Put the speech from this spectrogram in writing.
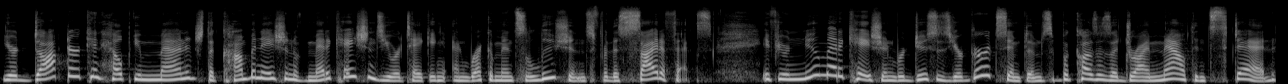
Your doctor can help you manage the combination of medications you are taking and recommend solutions for the side effects. If your new medication reduces your GERD symptoms but causes a dry mouth instead,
